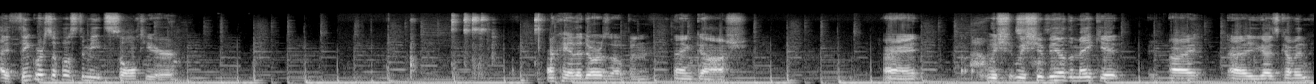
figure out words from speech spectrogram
I think we're supposed to meet Soul here. Okay, the door's open. Thank gosh. All right, we should we should be able to make it. All right, uh, you guys coming?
